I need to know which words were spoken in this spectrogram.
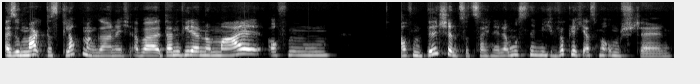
Also mag, das glaubt man gar nicht, aber dann wieder normal auf dem, auf dem Bildschirm zu zeichnen, da muss nämlich wirklich erstmal umstellen.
